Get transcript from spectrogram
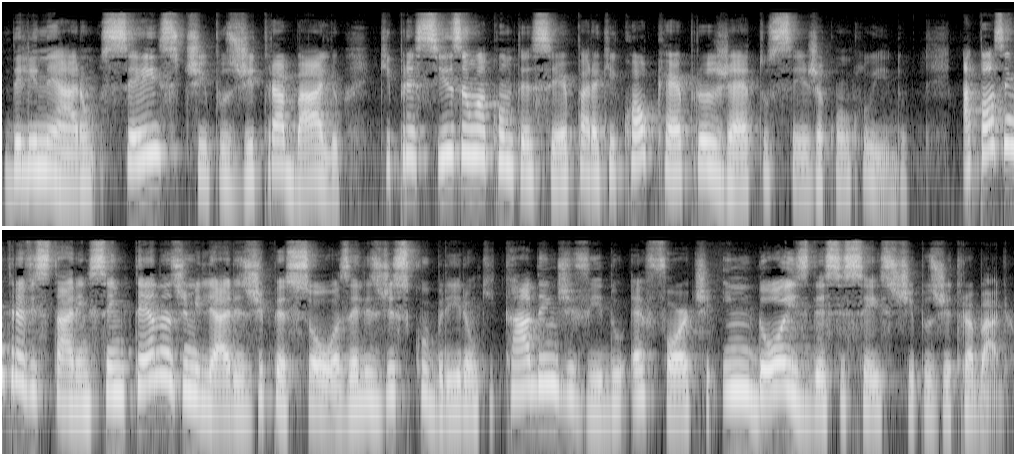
delinearam seis tipos de trabalho que precisam acontecer para que qualquer projeto seja concluído. Após entrevistarem centenas de milhares de pessoas, eles descobriram que cada indivíduo é forte em dois desses seis tipos de trabalho.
